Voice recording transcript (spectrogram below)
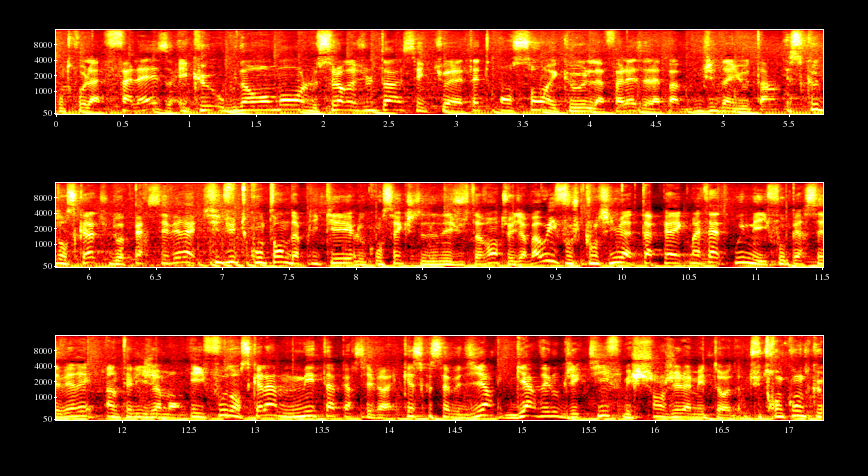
contre la falaise et qu'au bout d'un moment, le seul résultat, c'est que tu as la tête en sang et que la falaise, elle n'a pas bougé d'un iota, est-ce que dans ce cas-là, tu dois persévérer? Si tu te contentes d'appliquer le conseil que je te donnais juste avant, tu vas dire, bah oui, il faut que je continue à taper avec ma tête. Oui, mais il faut persévérer intelligemment. Et il faut dans ce cas-là méta-persévérer. Qu'est-ce que ça veut dire? Garder l'objectif, mais changer la méthode. Tu te rends compte que,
